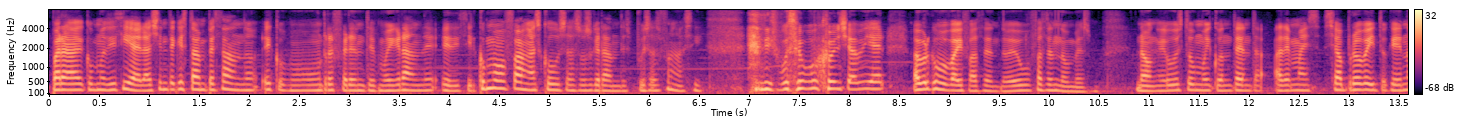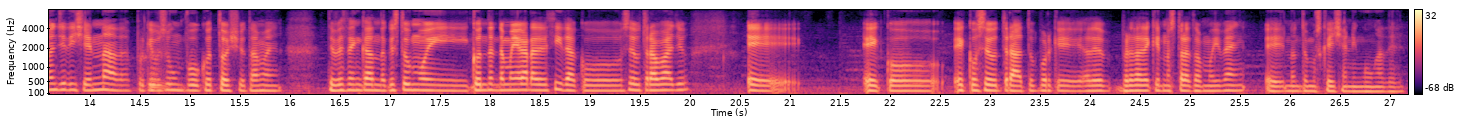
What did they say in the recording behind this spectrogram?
para, como dicía, a xente que está empezando é como un referente moi grande, é dicir, como fan as cousas os grandes? Pois as fan así. E dix, eu vou con Xavier a ver como vai facendo, eu vou facendo o mesmo. Non, eu estou moi contenta, ademais, xa aproveito que non lle dixen nada, porque eu sou un pouco toxo tamén, de vez en cando, que estou moi contenta, moi agradecida co seu traballo, eh, e co, e co seu trato, porque a de, verdade é que nos trata moi ben e non temos queixa ningunha del.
